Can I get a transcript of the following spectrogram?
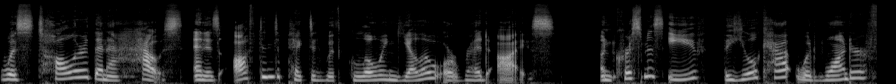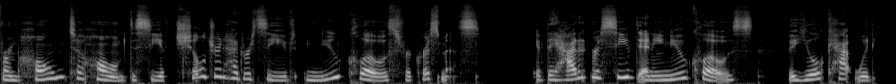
was taller than a house and is often depicted with glowing yellow or red eyes. On Christmas Eve, the Yule Cat would wander from home to home to see if children had received new clothes for Christmas. If they hadn't received any new clothes, the Yule Cat would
